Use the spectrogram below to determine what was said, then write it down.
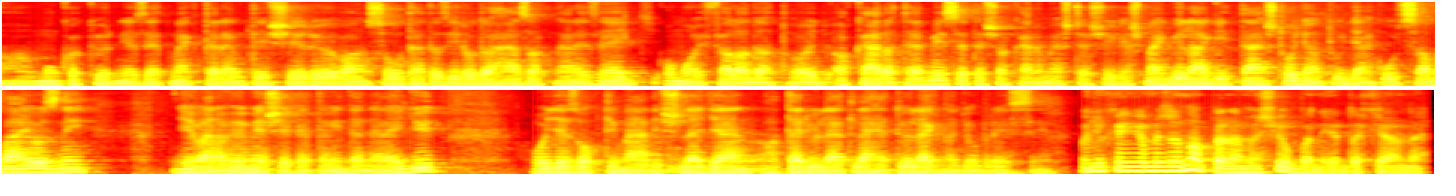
a munkakörnyezet megteremtéséről van szó, tehát az irodaházaknál ez egy komoly feladat, hogy akár a természetes, akár a mesterséges megvilágítást hogyan tudják úgy szabályozni, nyilván a hőmérséklete mindennel együtt, hogy ez optimális legyen a terület lehető legnagyobb részén. Mondjuk engem ez a napelemes jobban érdekelne,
